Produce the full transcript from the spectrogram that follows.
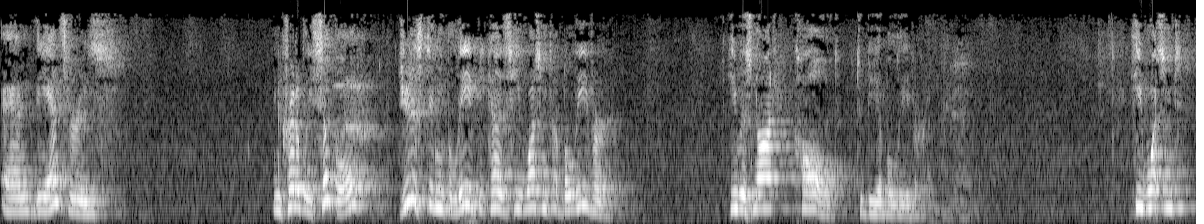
And the answer is incredibly simple. Judas didn't believe because he wasn't a believer. He was not called to be a believer. He wasn't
